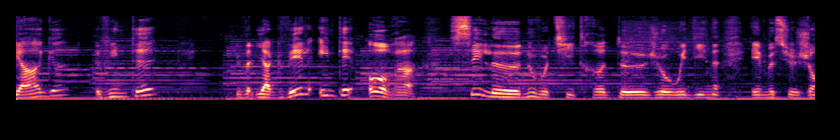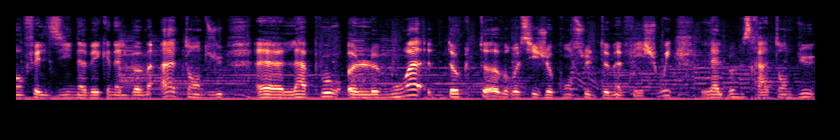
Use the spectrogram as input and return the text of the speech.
Jag Vinte inte höra. C'est le nouveau titre de Joe Wedin et Monsieur Jean Felzin avec un album attendu euh, là pour le mois d'octobre. Si je consulte ma fiche, oui, l'album sera attendu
